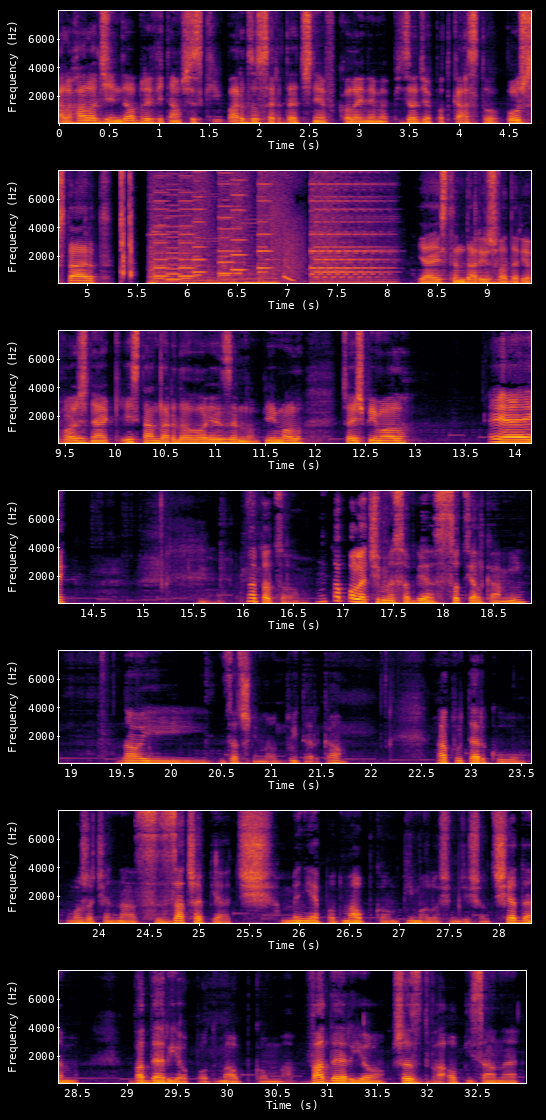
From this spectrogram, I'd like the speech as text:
Halo, halo, dzień dobry, witam wszystkich bardzo serdecznie w kolejnym epizodzie podcastu Push Start. Ja jestem Dariusz Waderiowoźniak i standardowo jest ze mną Pimol. Cześć Pimol. Hej, hej. No to co? No to polecimy sobie z socjalkami. No i zaczniemy od Twitterka. Na Twitterku możecie nas zaczepiać mnie pod małpką Pimol87, Waderio pod małpką Waderio, przez dwa opisane.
